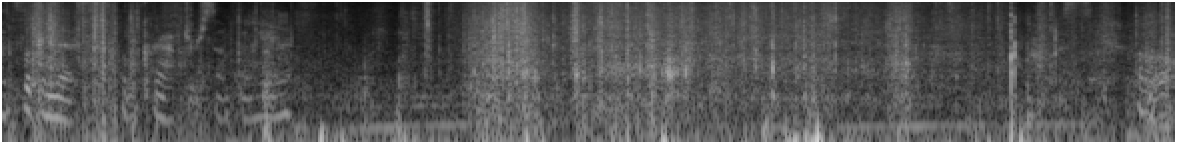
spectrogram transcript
let's look in this. little craft or something here. Oh.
